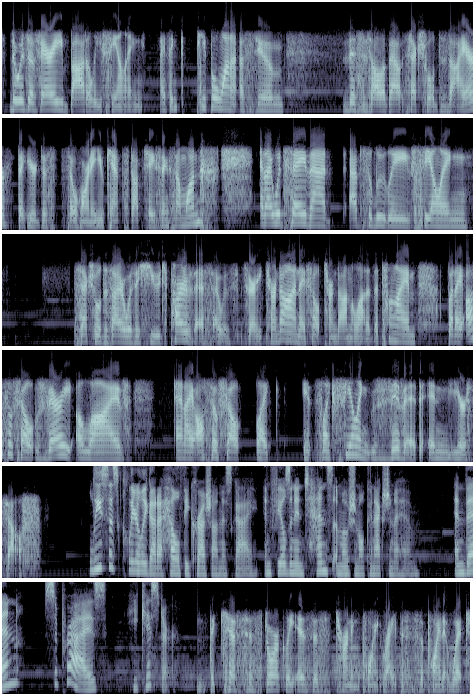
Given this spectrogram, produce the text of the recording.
there was a very bodily feeling. I think people want to assume this is all about sexual desire, that you're just so horny you can't stop chasing someone. and I would say that absolutely feeling sexual desire was a huge part of this. I was very turned on. I felt turned on a lot of the time, but I also felt very alive and I also felt like it's like feeling vivid in yourself. Lisa's clearly got a healthy crush on this guy and feels an intense emotional connection to him. And then, surprise, he kissed her. The kiss historically is this turning point, right? This is the point at which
